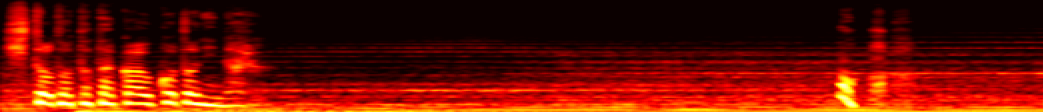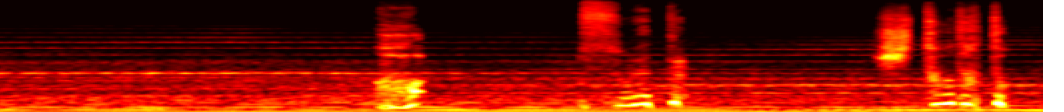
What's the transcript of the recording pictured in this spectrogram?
人と戦うことになる。あそれって人だと。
